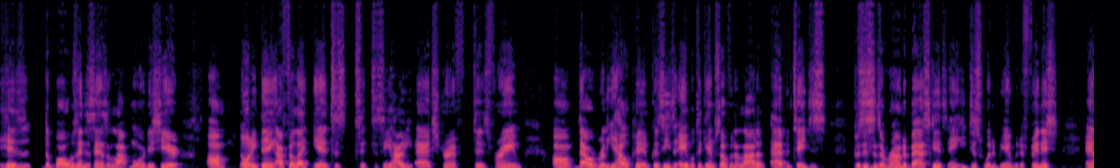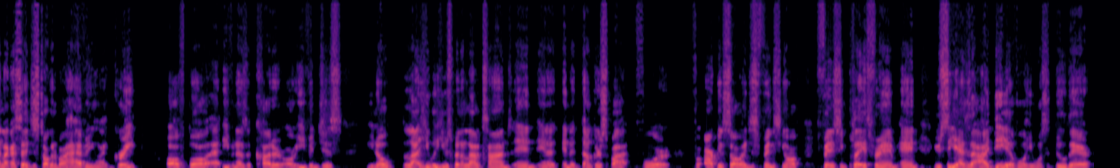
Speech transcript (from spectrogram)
his the ball was in his hands a lot more this year. Um, the only thing I feel like, yeah, to, to, to see how he adds strength to his frame, um, that would really help him because he's able to get himself in a lot of advantageous positions around the baskets, and he just wouldn't be able to finish. And like I said, just talking about having like great off ball, uh, even as a cutter, or even just you know, a lot. He would he would spend a lot of times in in a in a dunker spot for for Arkansas and just finishing off finishing plays for him. And you see, he has the idea of what he wants to do there.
